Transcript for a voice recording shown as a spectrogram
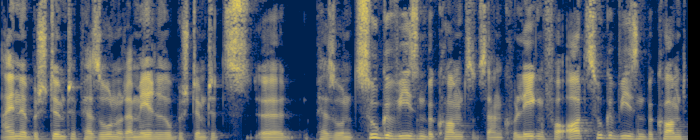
eine bestimmte Person oder mehrere bestimmte äh, Personen zugewiesen bekommt, sozusagen Kollegen vor Ort zugewiesen bekommt,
